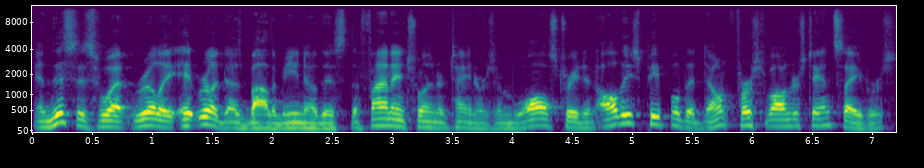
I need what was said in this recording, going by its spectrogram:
And this is what really it really does bother me, you know this, the financial entertainers and Wall Street and all these people that don't first of all understand savers.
